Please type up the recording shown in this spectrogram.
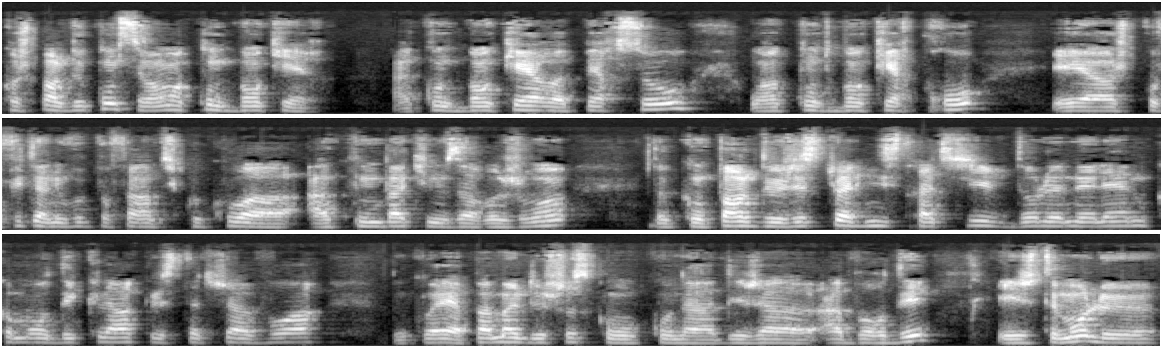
Quand je parle de compte, c'est vraiment un compte bancaire. Un compte bancaire perso ou un compte bancaire pro. Et je profite à nouveau pour faire un petit coucou à, à Kumba qui nous a rejoint. Donc, on parle de gestion administrative dans le MLM, comment on déclare que le statut à voir. Donc, voilà, il y a pas mal de choses qu'on a déjà abordées. Et justement, le,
